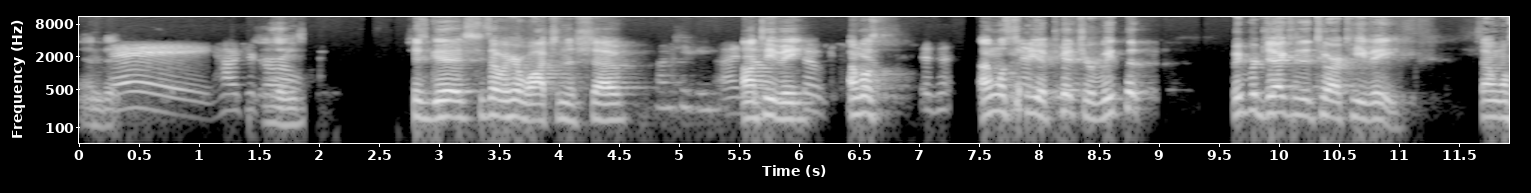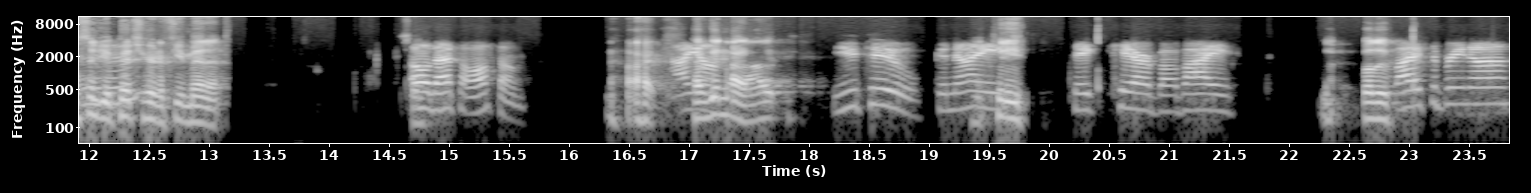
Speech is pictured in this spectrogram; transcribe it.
and Hey, how's your hey, girl? she's good. She's over here watching the show I on know, TV. So I'm cute. gonna, Isn't I'm gonna send you a Isn't cute? picture. We put, we projected it to our TV, so I'm gonna send you a Mhm. picture in a few minutes. So, Oh, that's awesome. all right. I, Have a good night. All right. You too. Good night. Peace. Take care. Bye bye. Bye, Sabrina.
